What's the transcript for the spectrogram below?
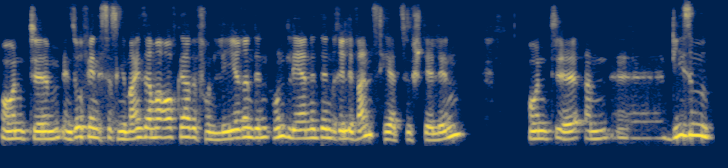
Und ähm, insofern ist das eine gemeinsame Aufgabe von Lehrenden und Lernenden, Relevanz herzustellen. Und äh, an äh, diesem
